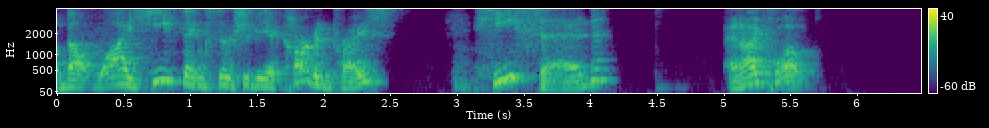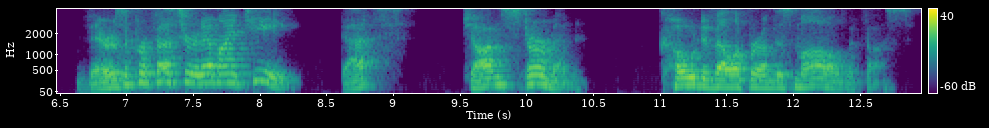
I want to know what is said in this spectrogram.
about why he thinks there should be a carbon price, he said, and I quote, there's a professor at MIT, that's John Sterman, co-developer of this model with us,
